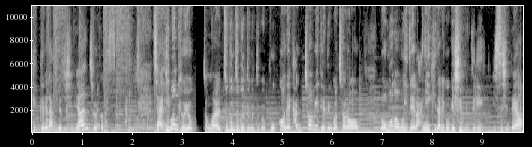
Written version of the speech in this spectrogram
댓글에 남겨주시면 좋을 것 같습니다. 자, 이번 교육 정말 두근두근두근두근 복권에 당첨이 되는 것처럼 너무너무 이제 많이 기다리고 계신 분들이 있으신데요.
